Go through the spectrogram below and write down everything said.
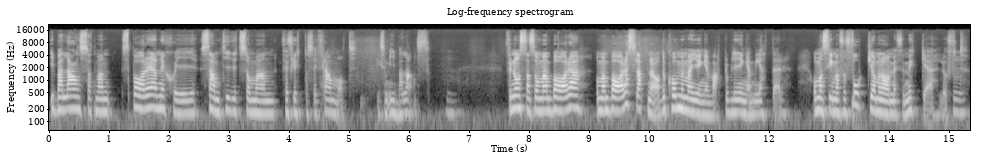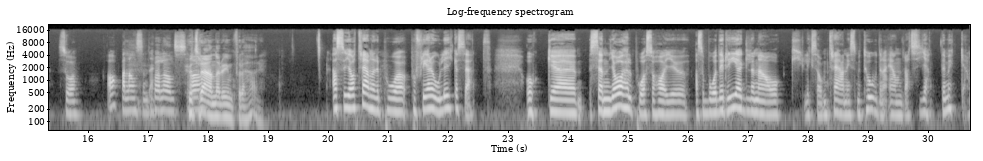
i balans så att man sparar energi samtidigt som man förflyttar sig framåt. Liksom i balans. För någonstans om man, bara, om man bara slappnar av, då kommer man ju ingen vart. Då blir det inga meter. Om man simmar för fort gör man av med för mycket luft. Så ja, balansen där. Balans. Hur ja. tränar du inför det här? Alltså jag tränade på, på flera olika sätt. Och eh, sen jag höll på så har ju alltså både reglerna och liksom, träningsmetoderna ändrats jättemycket.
